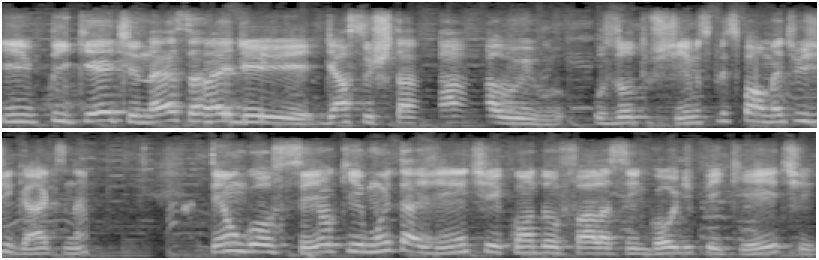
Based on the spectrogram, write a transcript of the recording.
e Piquete nessa, né, de, de assustar o- os outros times, principalmente os gigantes, né? Tem um gol seu que muita gente, quando fala assim, gol de Piquete,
